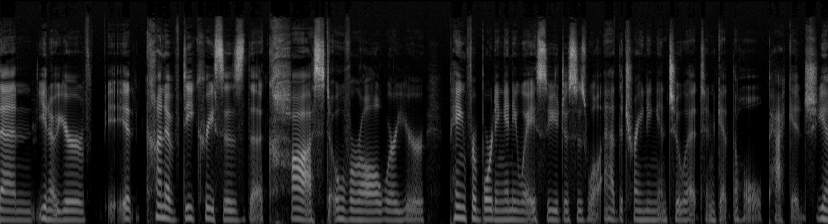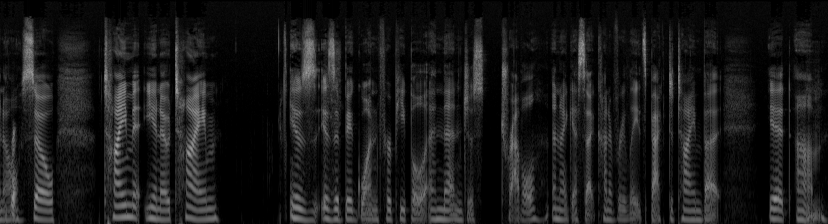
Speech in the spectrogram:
then, you know, you're, it kind of decreases the cost overall where you're paying for boarding anyway. So you just as well add the training into it and get the whole package, you know. Right. So time, you know, time is is a big one for people and then just travel and i guess that kind of relates back to time but it um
